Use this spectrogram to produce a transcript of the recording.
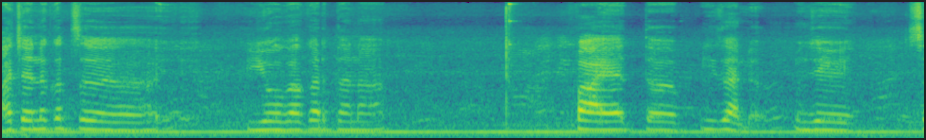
अचानकच योगा करताना पायात ही झालं. म्हणजे स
